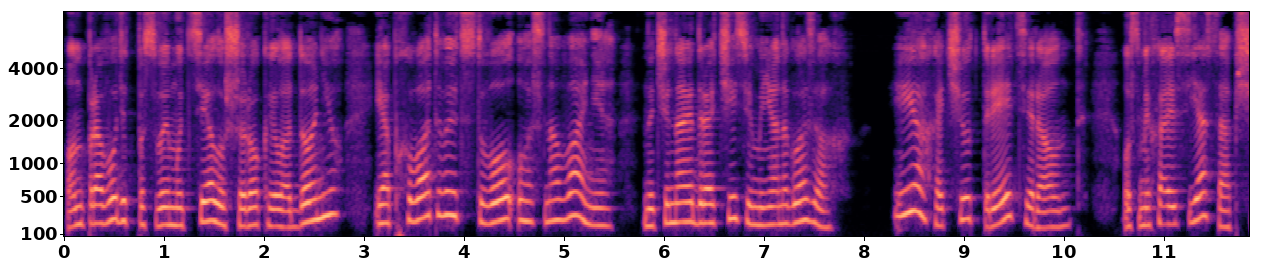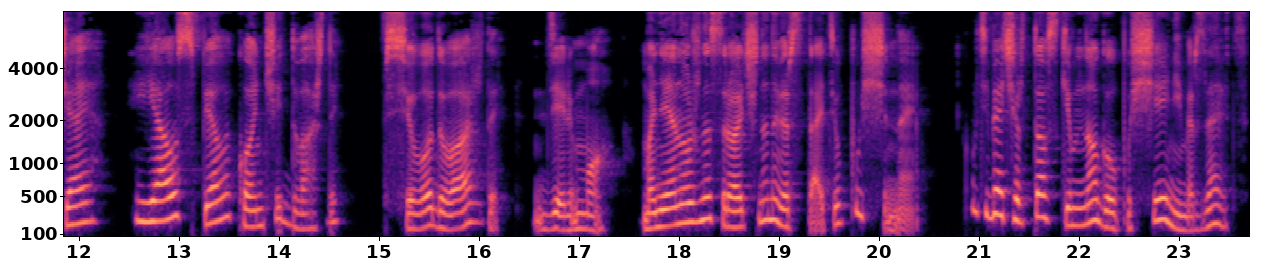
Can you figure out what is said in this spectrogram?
Он проводит по своему телу широкой ладонью и обхватывает ствол у основания, начиная дрочить у меня на глазах. «Я хочу третий раунд», – усмехаюсь я, сообщая. «Я успела кончить дважды». «Всего дважды? Дерьмо. Мне нужно срочно наверстать упущенное». «У тебя чертовски много упущений, мерзавец».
